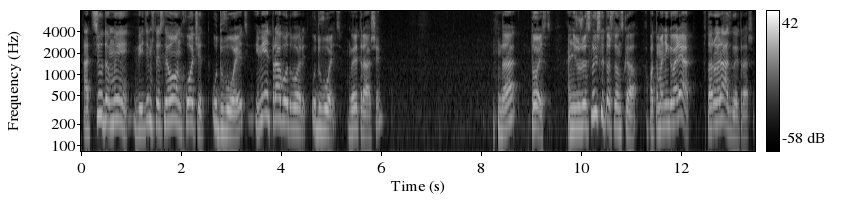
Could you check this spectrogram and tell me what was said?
Отсюда мы видим, что если он хочет удвоить, имеет право удвоить. удвоить говорит Раши. Да? То есть, они же уже слышали то, что он сказал, а потом они говорят, второй раз, говорит Раши.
